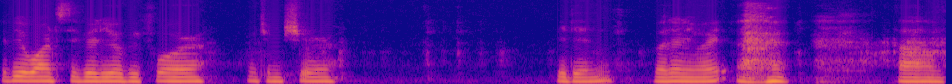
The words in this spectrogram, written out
if you watched the video before, which I'm sure you didn't, but anyway, um,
